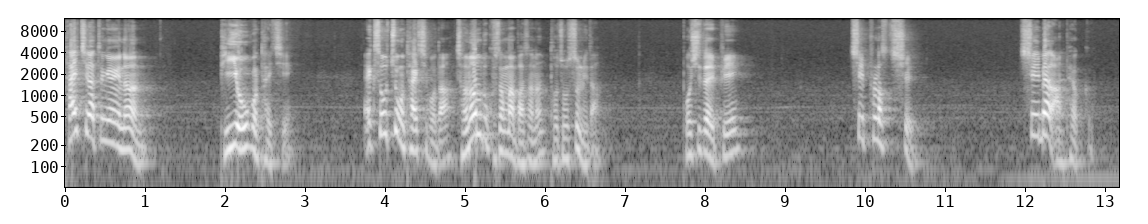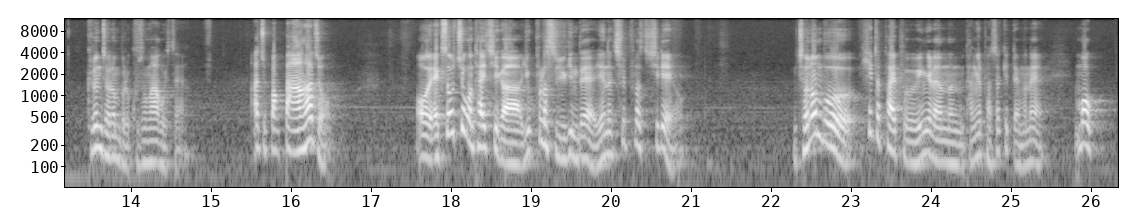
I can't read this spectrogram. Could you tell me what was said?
타이치 같은 경우에는 B550 타이치 X570 타이치보다 전원부 구성만 봐서는 더 좋습니다. 보시다시피 7 플러스 7 700A급 그런 전원부를 구성하고 있어요. 아주 빵빵하죠 어, X570 Taichi가 6 플러스 6인데 얘는 7 플러스 7이에요. 전원부 히트파이프 연결하는 방열판 썼기 때문에 뭐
